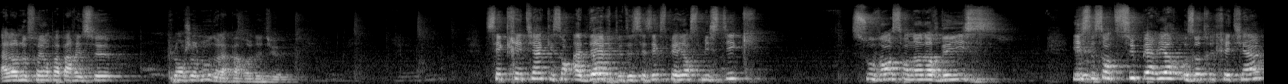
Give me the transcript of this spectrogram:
Alors ne soyons pas paresseux, plongeons-nous dans la parole de Dieu. Ces chrétiens qui sont adeptes de ces expériences mystiques, souvent s'en enorgueillissent. Ils se sentent supérieurs aux autres chrétiens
